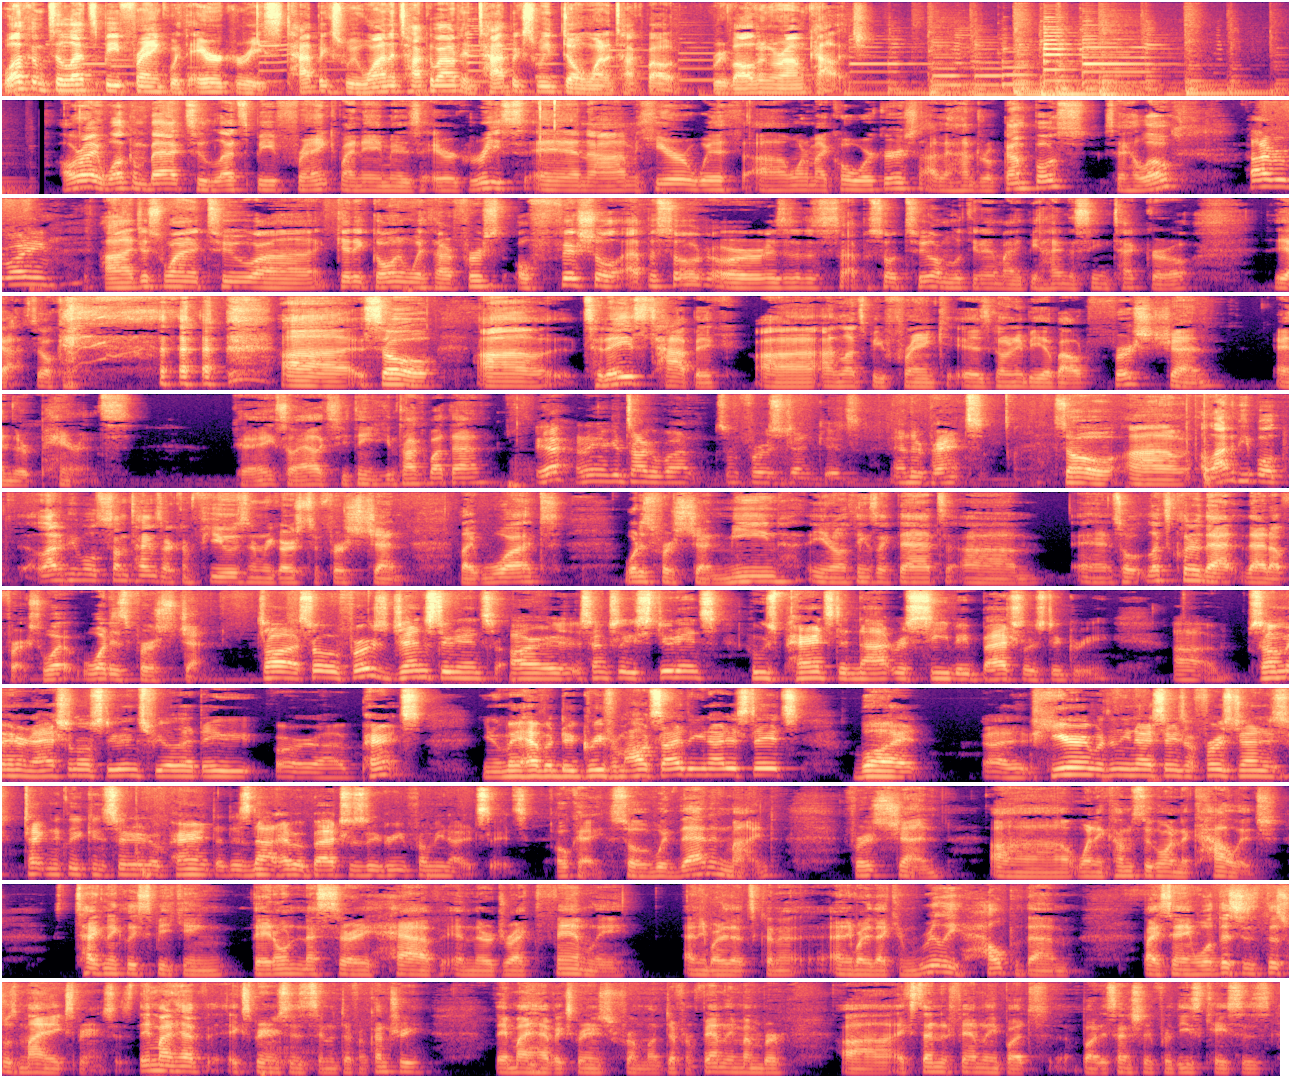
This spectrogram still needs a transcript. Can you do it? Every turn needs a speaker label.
Speaker 1: Welcome to Let's Be Frank with Eric Reese. Topics we want to talk about and topics we don't want to talk about, revolving around college. All right, welcome back to Let's Be Frank. My name is Eric Reese, and I'm here with uh, one of my coworkers, Alejandro Campos. Say hello.
Speaker 2: Hi, everybody.
Speaker 1: I just wanted to uh, get it going with our first official episode, or is it this episode two? I'm looking at my behind the scene tech girl. Yeah, it's okay. uh, so uh, today's topic uh, on Let's Be Frank is going to be about first gen and their parents. Okay, so Alex, you think you can talk about that?
Speaker 2: Yeah, I think I can talk about some first gen kids and their parents.
Speaker 1: So um, a lot of people, a lot of people sometimes are confused in regards to first gen, like what, what does first gen mean? You know, things like that. Um, and so let's clear that that up first. What what is first gen?
Speaker 2: So, uh, so first gen students are essentially students whose parents did not receive a bachelor's degree. Uh, some international students feel that they or uh, parents, you know, may have a degree from outside the United States, but uh, here within the United States, a first gen is technically considered a parent that does not have a bachelor's degree from the United States.
Speaker 1: Okay, so with that in mind, first gen, uh, when it comes to going to college, technically speaking, they don't necessarily have in their direct family anybody that's gonna anybody that can really help them by saying, well, this is this was my experiences. They might have experiences in a different country, they might have experience from a different family member, uh, extended family, but but essentially for these cases,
